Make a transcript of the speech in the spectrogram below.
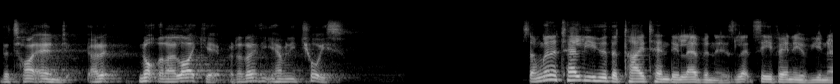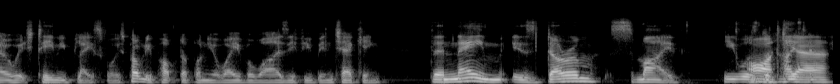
The tight end, I don't, not that I like it, but I don't think you have any choice. So I'm going to tell you who the tight end 11 is. Let's see if any of you know which team he plays for. He's probably popped up on your waiver wires if you've been checking. The name is Durham Smythe. He was Oh, the tight yeah. end.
